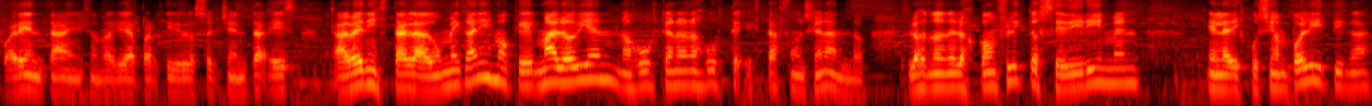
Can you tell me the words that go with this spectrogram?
40 años en realidad a partir de los 80 es haber instalado un mecanismo que mal o bien, nos guste o no nos guste, está funcionando, los, donde los conflictos se dirimen en la discusión política.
